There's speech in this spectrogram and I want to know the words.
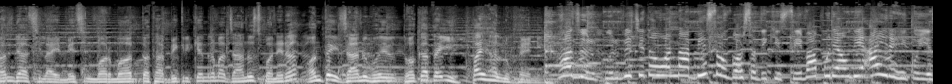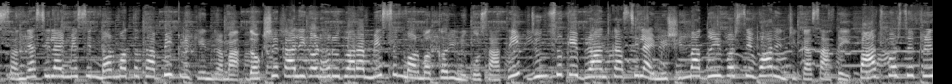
सन्ध्या सिलाइ मेसिन मर्मत तथा बिक्री केन्द्रमा जानुहोस् भनेर अन्तै जानुभयो धोका त यी पाइहाल्नु भयो नि हजुर पूर्वी चितवनमा बिसौँ वर्षदेखि सेवा पुर्याउँदै आइरहेको यस सिलाइ मेसिन मर्मत तथा बिक्री केन्द्रमा दक्ष कालीगढहरूद्वारा मेसिन मर्मत गरिनुको साथै जुनसुकै ब्रान्डका सिलाइ मेसिनमा दुई वर्ष वारेन्टीका साथै पाँच वर्ष फ्री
